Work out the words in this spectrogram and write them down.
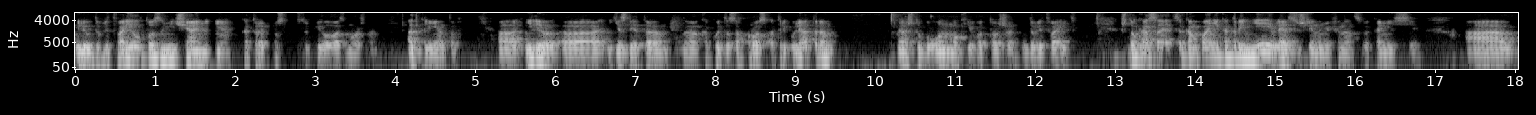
или удовлетворил то замечание, которое поступило, возможно, от клиентов, или, если это какой-то запрос от регулятора, чтобы он мог его тоже удовлетворить. Что касается компаний, которые не являются членами финансовой комиссии, а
